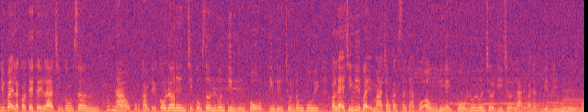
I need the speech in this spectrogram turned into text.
Như vậy là có thể thấy là Trịnh Công Sơn lúc nào cũng cảm thấy cô đơn nên Trịnh Công Sơn luôn tìm đến phố, tìm đến chốn đông vui. Có lẽ chính vì vậy mà trong các sáng tác của ông hình ảnh phố luôn luôn trở đi trở lại và đặc biệt đến như thế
